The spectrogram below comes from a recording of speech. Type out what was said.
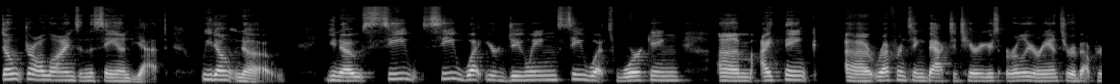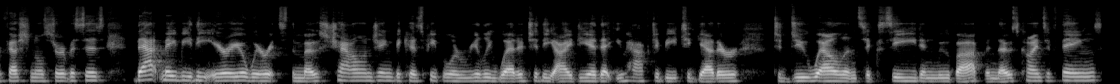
Don't draw lines in the sand yet. We don't know you know see see what you're doing see what's working um, i think uh, referencing back to Terry's earlier answer about professional services, that may be the area where it's the most challenging because people are really wedded to the idea that you have to be together to do well and succeed and move up and those kinds of things.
